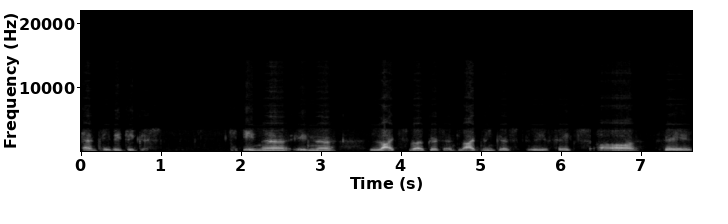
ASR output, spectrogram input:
and heavy drinkers. In uh, in uh, light smokers and light drinkers, the effects are there,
